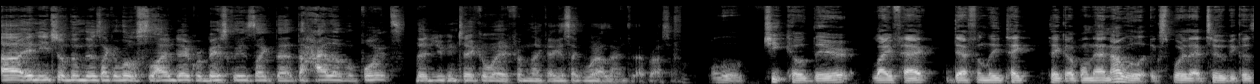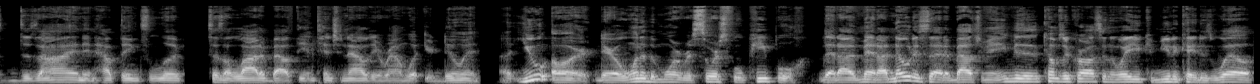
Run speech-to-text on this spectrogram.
uh, in each of them, there's like a little slide deck where basically it's like the, the high level points that you can take away from like, I guess like what I learned through that process. A little cheat code there, life hack. Definitely take, take up on that. And I will explore that too, because design and how things look says a lot about the intentionality around what you're doing. Uh, you are, Daryl, one of the more resourceful people that I've met. I noticed that about you, man. Even it comes across in the way you communicate as well.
